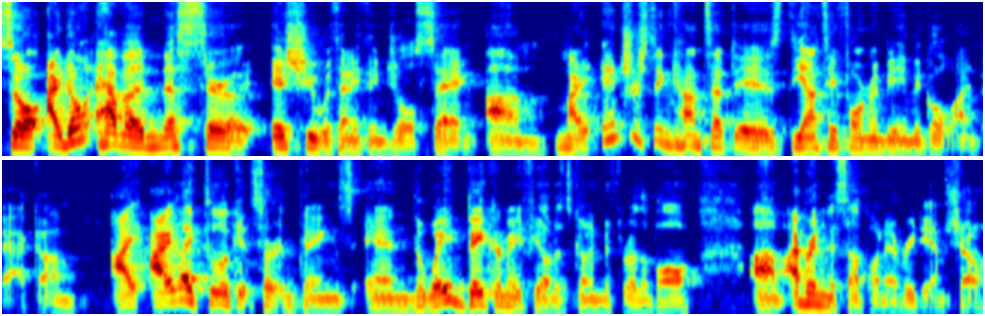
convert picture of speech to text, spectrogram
so I don't have a necessary issue with anything Joel's saying. Um, my interesting concept is D'Onta Foreman being the goal line back. Um, I, I like to look at certain things and the way Baker Mayfield is going to throw the ball. Um, I bring this up on every damn show.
